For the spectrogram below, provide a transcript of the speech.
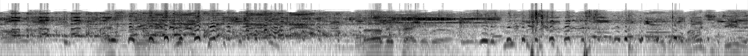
All right. That's good. Love it, Cracker Barrel. Why would you do that?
